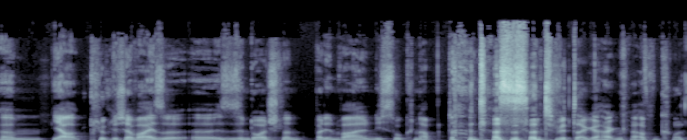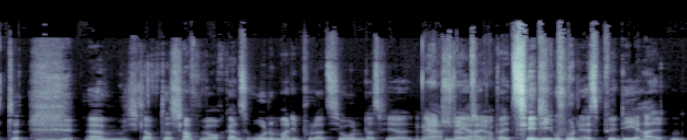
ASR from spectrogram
ähm, ja, glücklicherweise äh, ist es in Deutschland bei den Wahlen nicht so knapp, dass es an Twitter gehangen haben konnte. Ähm, ich glaube, das schaffen wir auch ganz ohne Manipulation, dass wir ja, die stimmt, Mehrheit ja. bei CDU und SPD halten.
